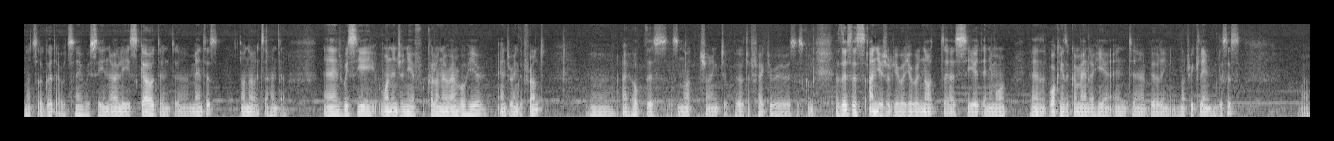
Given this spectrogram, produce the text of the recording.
not so good, I would say. We see an early scout and uh, mantis. Oh no, it's a hunter. And we see one engineer for Colonel Rambo here entering the front. Uh, I hope this is not trying to build a factory. This is, this is unusual. You, you will not uh, see it anymore uh, walking the commander here and uh, building and not reclaiming this is well,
